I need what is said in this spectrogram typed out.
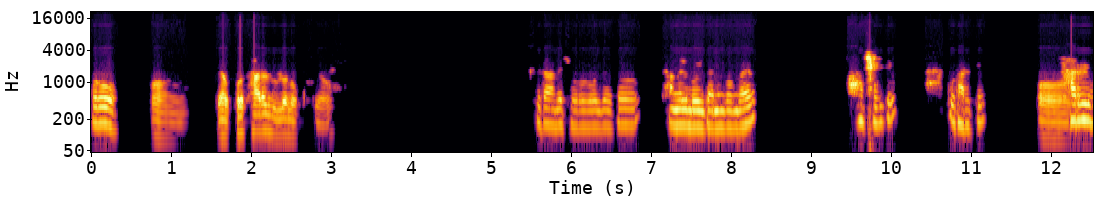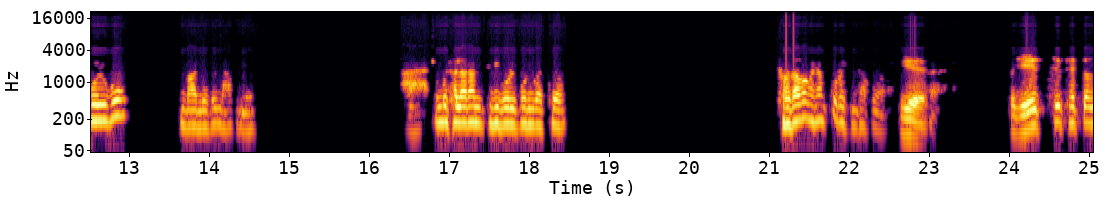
양서로 어, 양포로 살을 눌러놓고요. 그 다음에 조를 올려서 상을 몰자는 건가요? 아, 거기서 또 다르게 어, 살을 걸고 마늘을 나오네. 아, 정말 현란한 드리블을 보는 것 같아요. 그러다가 그냥 떨어진다고요. 예. 예측했던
